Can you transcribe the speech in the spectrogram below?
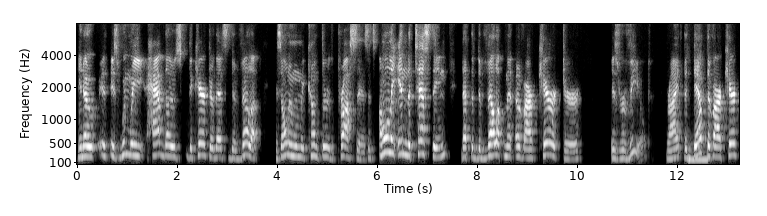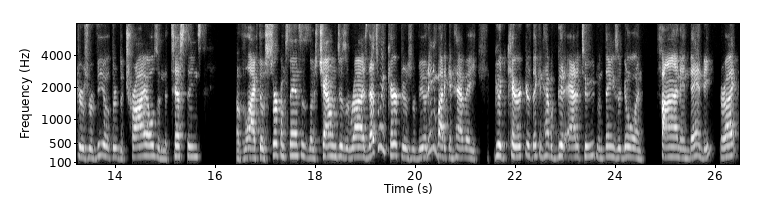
you know, it, it's when we have those the character that's developed. It's only when we come through the process. It's only in the testing that the development of our character is revealed. Right, the mm-hmm. depth of our character is revealed through the trials and the testings of life, those circumstances, those challenges arise. That's when character is revealed. Anybody can have a good character, they can have a good attitude when things are going fine and dandy, right?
